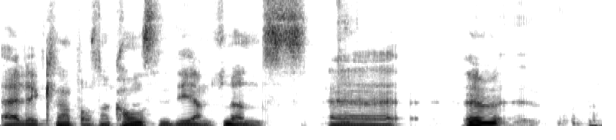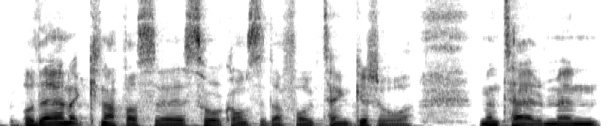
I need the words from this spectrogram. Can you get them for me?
är det knappast något konstigt egentligen. Eh, eh, och det är knappast eh, så konstigt att folk tänker så. Men termen,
